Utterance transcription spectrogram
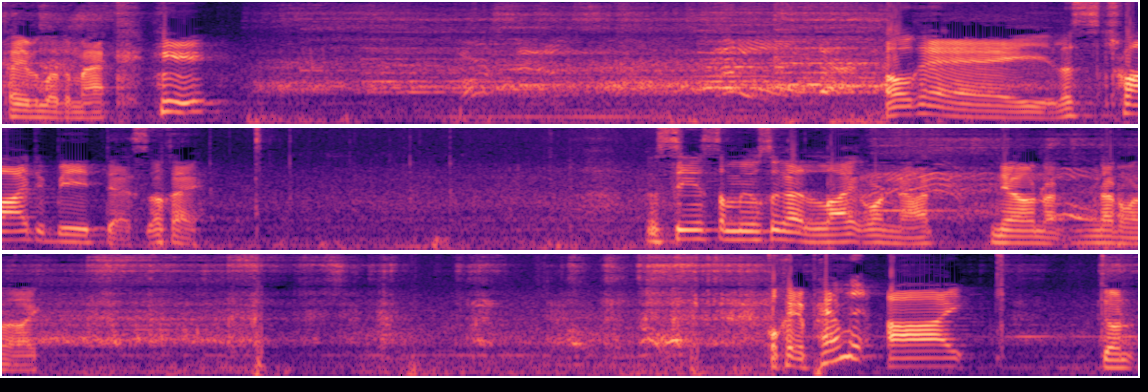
Play below the Mac. okay, let's try to beat this. Okay. Let's see if some music I like or not. No, not not one I like. Okay, apparently I don't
